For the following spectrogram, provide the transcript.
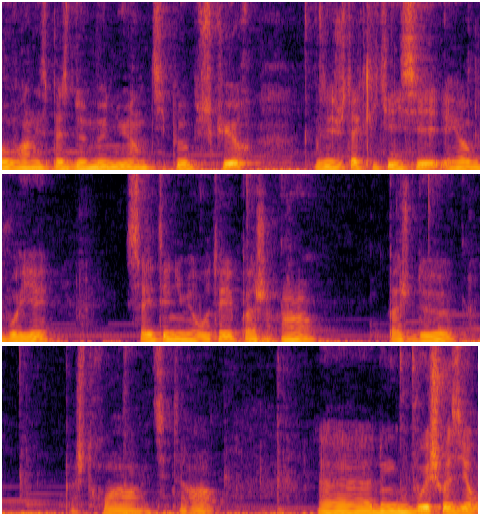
ouvre un espèce de menu un petit peu obscur. Vous avez juste à cliquer ici, et hop vous voyez, ça a été numéroté, page 1, page 2, page 3, etc. Euh, donc vous pouvez choisir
